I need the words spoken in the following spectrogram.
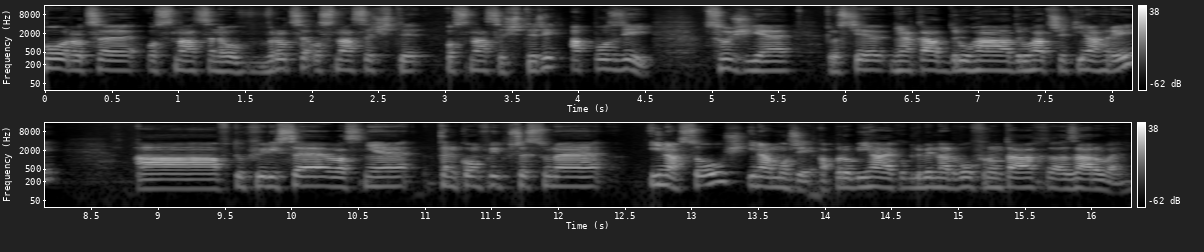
po roce 18 nebo v roce 1804, 1804 a později, což je prostě nějaká druhá, druhá třetina hry a v tu chvíli se vlastně ten konflikt přesune i na souš, i na moři a probíhá jako kdyby na dvou frontách eh, zároveň.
